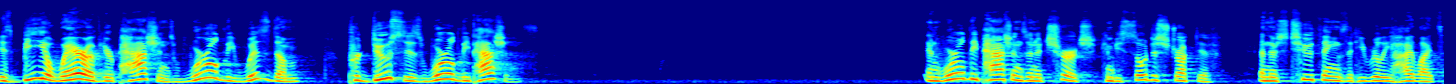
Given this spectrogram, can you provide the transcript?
is be aware of your passions. Worldly wisdom produces worldly passions. And worldly passions in a church can be so destructive. And there's two things that he really highlights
